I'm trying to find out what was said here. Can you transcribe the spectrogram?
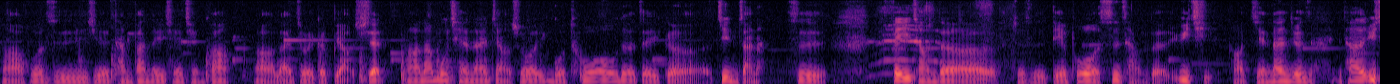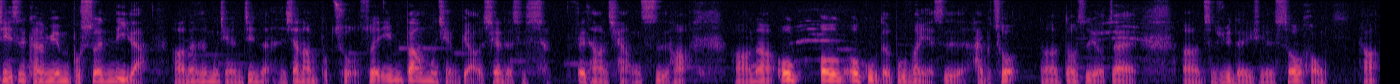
啊，或者是一些谈判的一些情况啊来做一个表现啊。那目前来讲说，英国脱欧的这个进展呢是。非常的就是跌破市场的预期，啊，简单就是它的预期是可能原本不顺利啦，好，但是目前进展是相当不错，所以英镑目前表现的是非常强势哈，好，那欧欧欧股的部分也是还不错，呃，都是有在呃持续的一些收红，好，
